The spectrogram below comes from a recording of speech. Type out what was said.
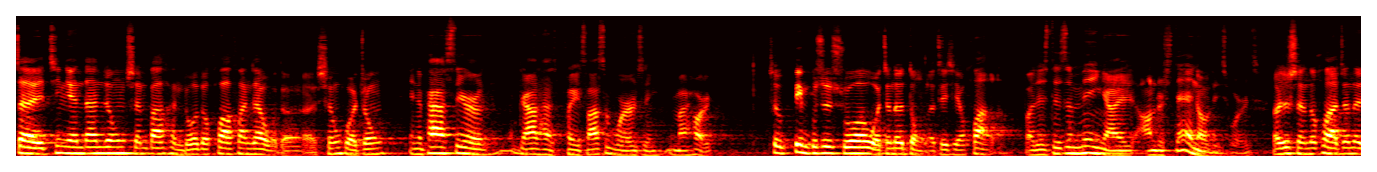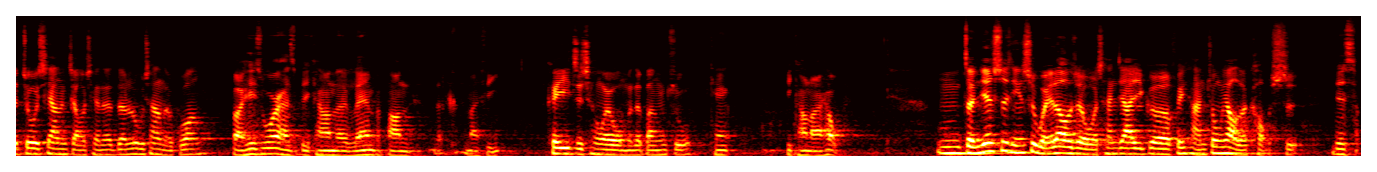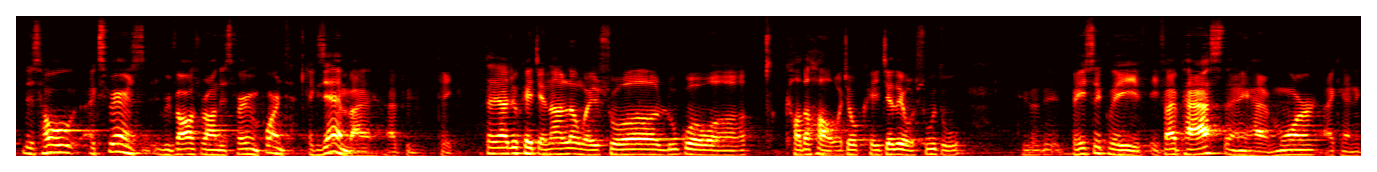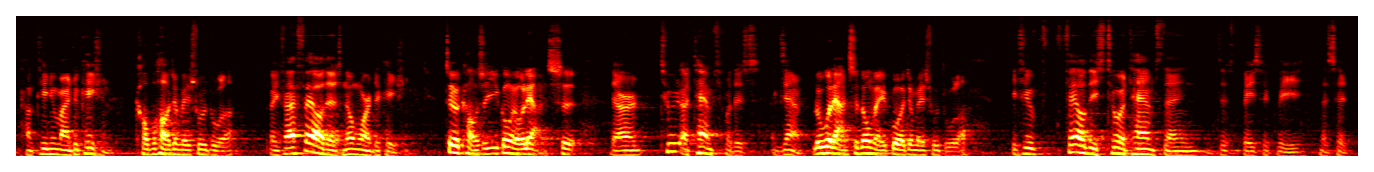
在今年当中，神把很多的话放在我的生活中。In the past year, God has placed lots of words in, in my heart, 这并不是说我真的懂了这些话了，but this doesn't mean I understand all these words. 而是神的话真的就像脚前的灯路上的光，But His word has become a lamp upon my feet, 可以一直成为我们的帮助。can become our help. 嗯，整件事情是围绕着我参加一个非常重要的考试。This this whole experience revolves around this very important exam I have to take. 大家就可以简单地认为说，如果我考得好，我就可以接着有书读； Basically, if, if I pass, then I have more. I can continue my education. 考不好就没书读了。 But if I fail, there's no more education. 这个考试一共有两次， There are two attempts for this exam. 如果两次都没过，就没书读了。 If you fail these two attempts, then just basically that's it.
